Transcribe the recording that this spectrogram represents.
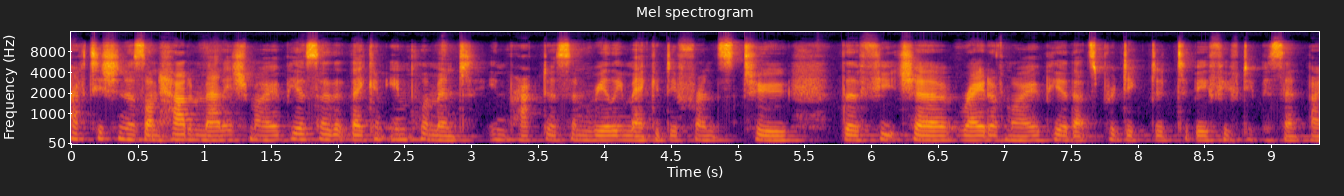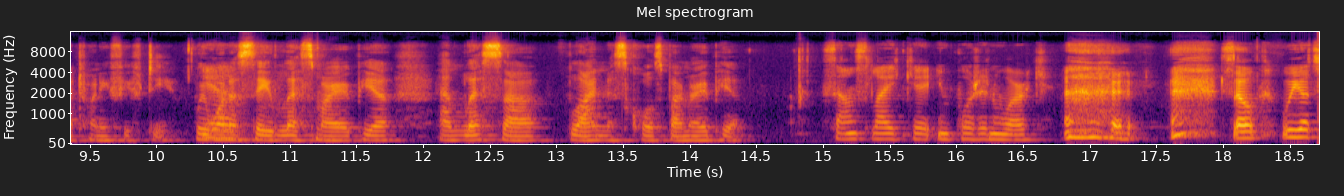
practitioners on how to manage myopia so that they can implement in practice and really make a difference to the future rate of myopia that's predicted to be 50% by 2050. We Yeah. want to see less myopia and less uh, blindness caused by myopia. Sounds like uh, important work. so we are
